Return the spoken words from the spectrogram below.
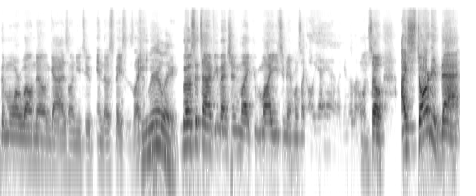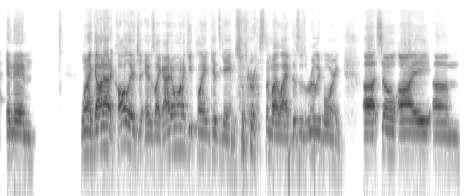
the more well-known guys on YouTube in those spaces. Like really, most of the time, if you mention like my YouTube name, everyone's like, "Oh yeah, yeah, like I know that one." So I started that, and then when I got out of college, it was like I don't want to keep playing kids games for the rest of my life. This is really boring. Uh, so I um,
